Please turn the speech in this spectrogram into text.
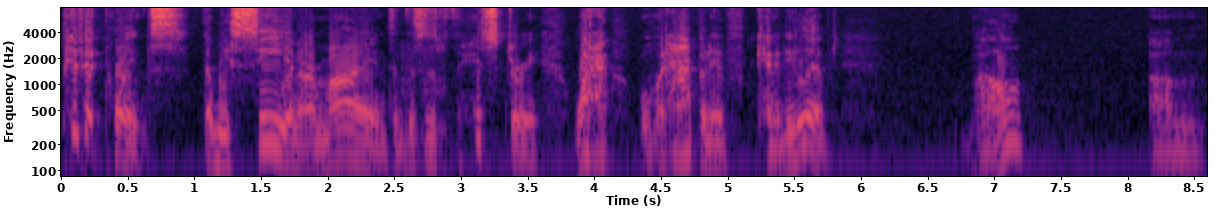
pivot points that we see in our minds that this is history. What, what would happen if Kennedy lived? Well, um,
